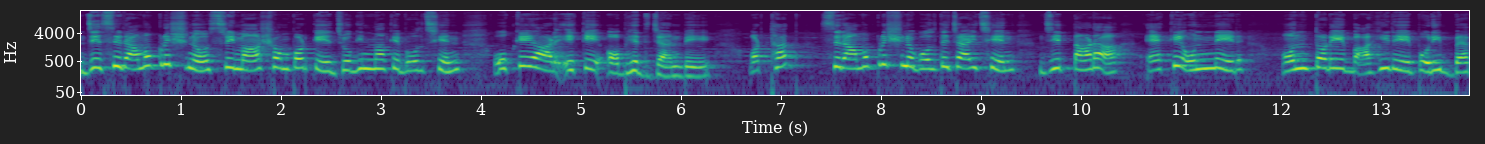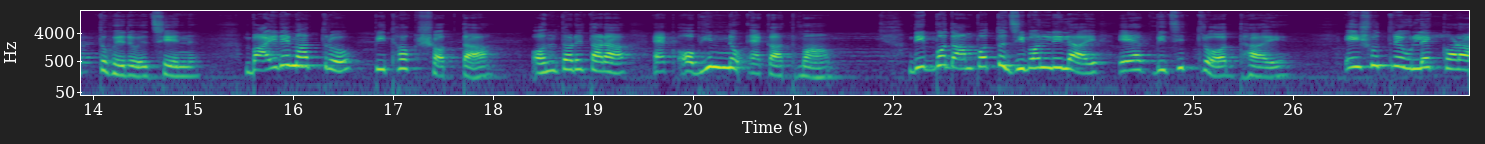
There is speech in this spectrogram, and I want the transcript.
যে শ্রী রামকৃষ্ণ শ্রী মা সম্পর্কে যোগিন মাকে বলছেন, ওকে আর একে অভেদ জানবে। অর্থাৎ শ্রী রামকৃষ্ণ বলতে চাইছেন যে তারা একে অন্যের অন্তরে বাহিরে পরিব্যাপ্ত হয়ে রয়েছেন। বাইরে মাত্র পৃথক সত্তা, অন্তরে তারা এক অভিন্ন একাত্মা। দিব্য দাম্পত্য জীবনলীলায় এ এক বিচিত্র অধ্যায়। এই সূত্রে উল্লেখ করা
